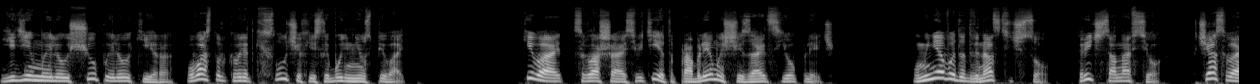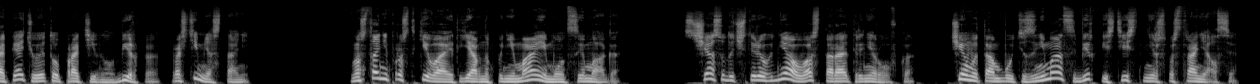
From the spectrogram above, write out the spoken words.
«Едим мы или у Щупа, или у Кира. У вас только в редких случаях, если будем не успевать». Кивает, соглашаясь, ведь и эта проблема исчезает с его плеч. «У меня вы до 12 часов. Три часа на все. В час вы опять у этого противного. Бирка, прости меня, Стани». Но Стани просто кивает, явно понимая эмоции мага. С часу до четырех дня у вас вторая тренировка. Чем вы там будете заниматься, Бирк, естественно, не распространялся.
